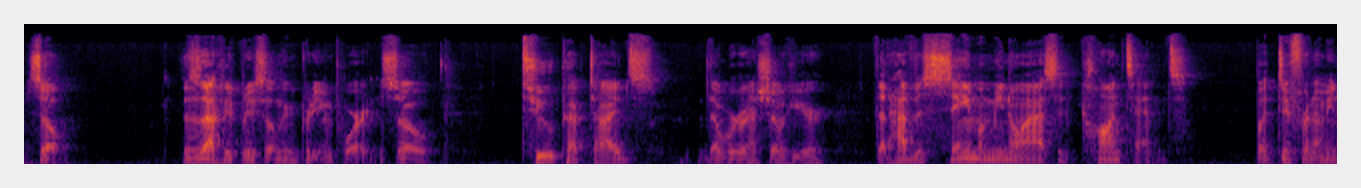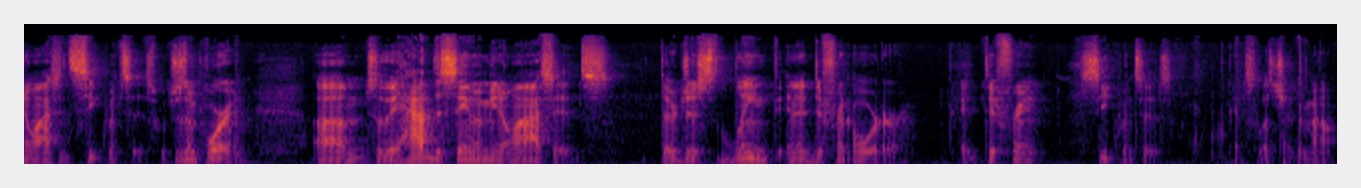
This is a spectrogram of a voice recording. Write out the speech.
So this is actually pretty something pretty important. So two peptides that we're going to show here that have the same amino acid content but different amino acid sequences, which is important. Um, so they have the same amino acids, they're just linked in a different order, okay, different sequences. Okay, so let's check them out.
